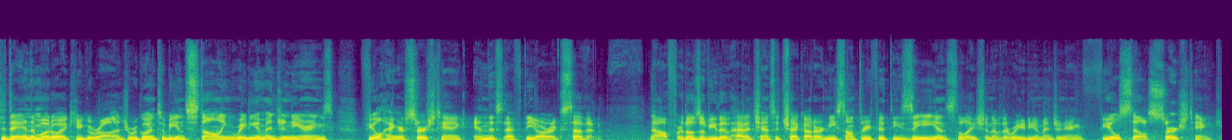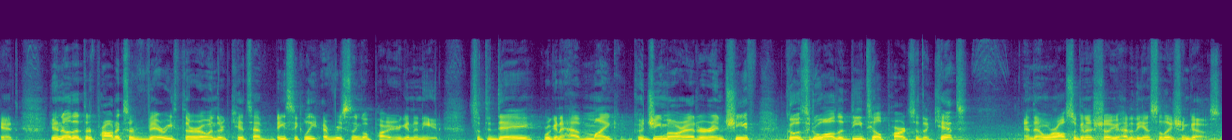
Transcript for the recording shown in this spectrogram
Today in the Moto IQ Garage, we're going to be installing Radium Engineering's fuel hanger surge tank in this FDRX7. Now, for those of you that have had a chance to check out our Nissan 350Z installation of the Radium Engineering Fuel Cell Surge Tank Kit, you'll know that their products are very thorough and their kits have basically every single part you're gonna need. So today, we're gonna have Mike Kojima, our editor-in-chief, go through all the detailed parts of the kit, and then we're also gonna show you how the installation goes.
